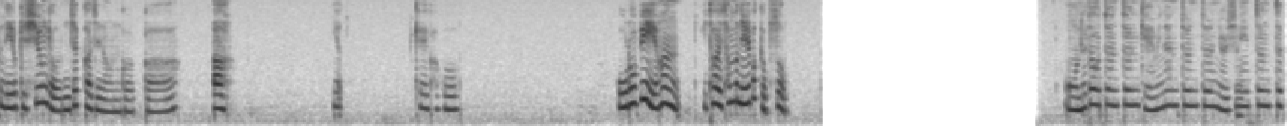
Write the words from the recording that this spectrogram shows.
근데 이렇게 쉬운 게 언제까지 나오는 걸까? 아, 이렇게 가고 오롭이 한이 타워에 3분의 1밖에 없어. 오늘도 뚠뚠 개미는 뚠뚠 열심히 뚠뚠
